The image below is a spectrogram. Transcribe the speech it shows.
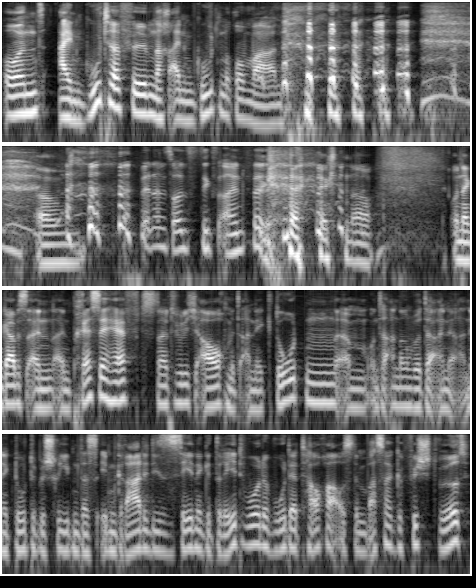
Und ein guter Film nach einem guten Roman. ähm, Wenn einem sonst nichts einfällt. genau. Und dann gab es ein, ein Presseheft natürlich auch mit Anekdoten. Ähm, unter anderem wird da eine Anekdote beschrieben, dass eben gerade diese Szene gedreht wurde, wo der Taucher aus dem Wasser gefischt wird.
